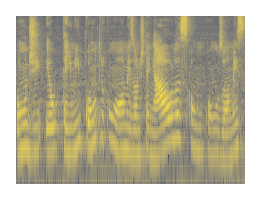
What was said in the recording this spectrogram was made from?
onde eu tenho um encontro com homens, onde tem aulas com, com os homens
